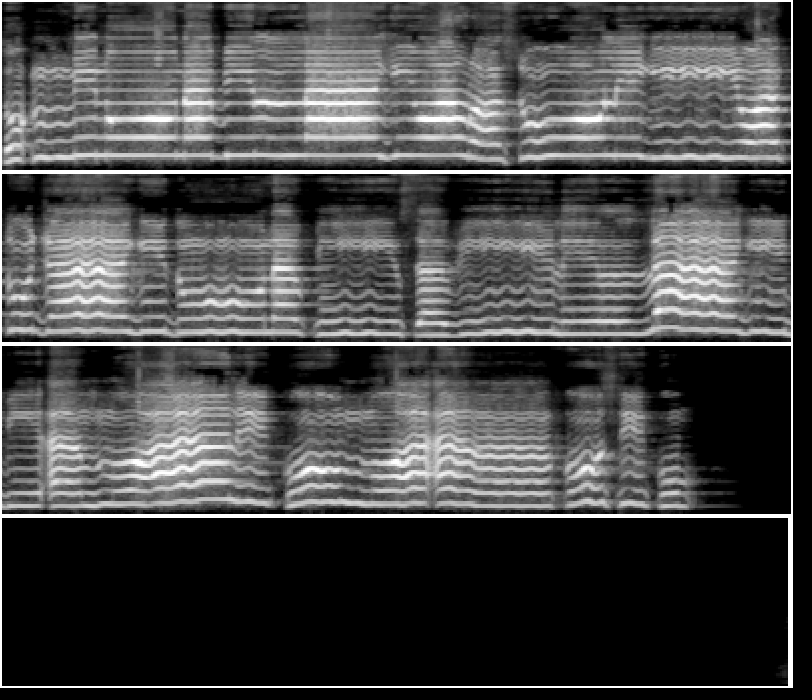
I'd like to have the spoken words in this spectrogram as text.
تؤمنون بالله ورسوله وتجاهدون في سبيل الله بأموالكم وأنفسكم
